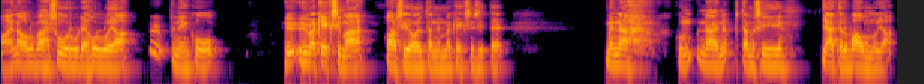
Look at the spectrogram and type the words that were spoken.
aina ollut vähän suuruuden hullu ja niin kuin, hy, hyvä keksimään asioita, niin mä keksin sitten mennä, kun näin tämmöisiä jäätelövaunuja.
